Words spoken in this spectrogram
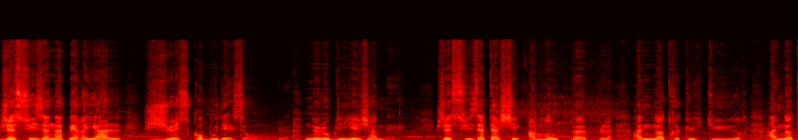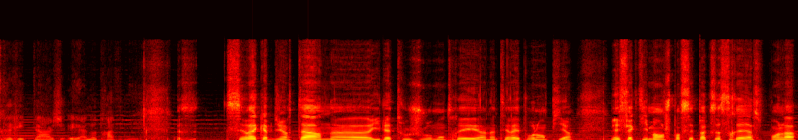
Je suis un impérial jusqu'au bout des ongles, ne l'oubliez jamais. Je suis attaché à mon peuple, à notre culture, à notre héritage et à notre avenir. C'est vrai qu'Abdur Tarn, euh, il a toujours montré un intérêt pour l'Empire. Mais effectivement, je pensais pas que ce serait à ce point-là.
